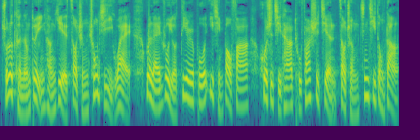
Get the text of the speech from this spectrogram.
除了可能对银行业造成冲击以外，未来若有第二波疫情爆发或是其他。他突发事件造成经济动荡，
